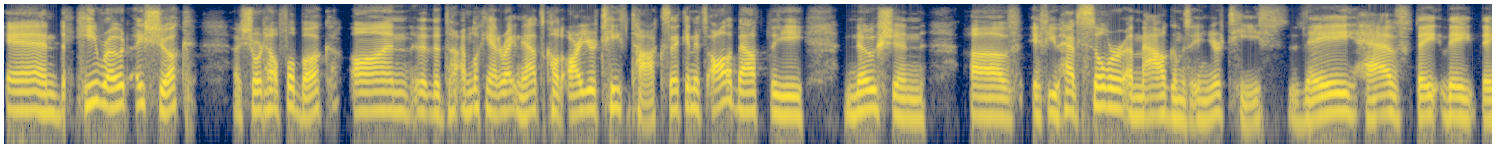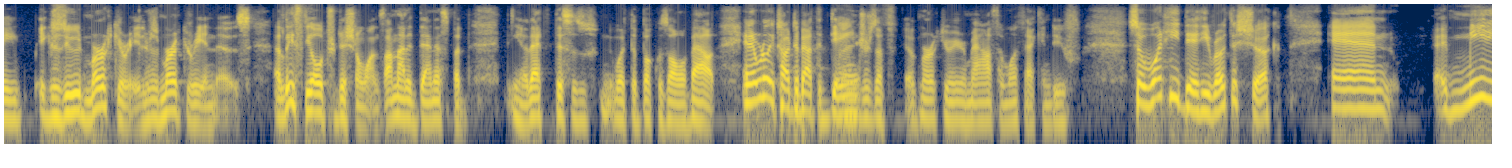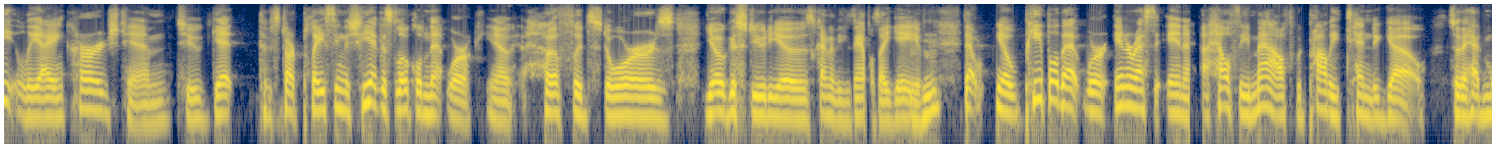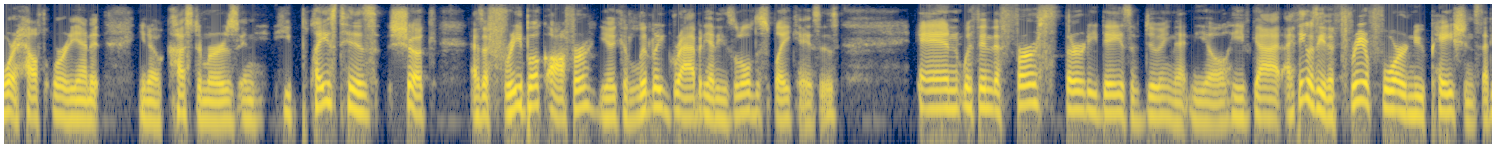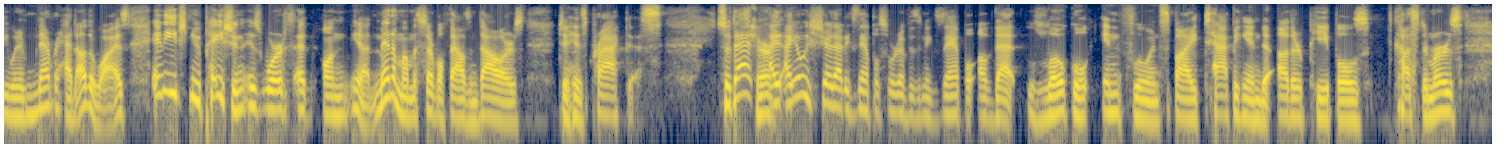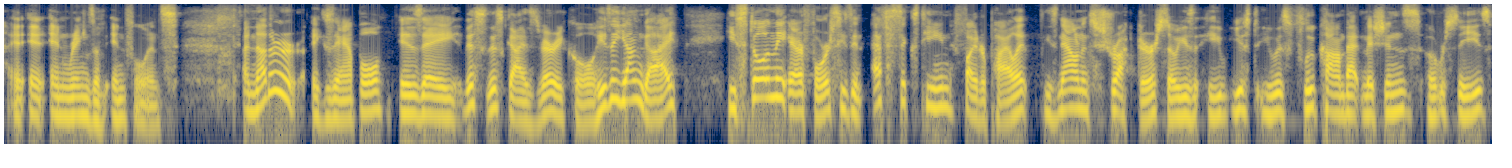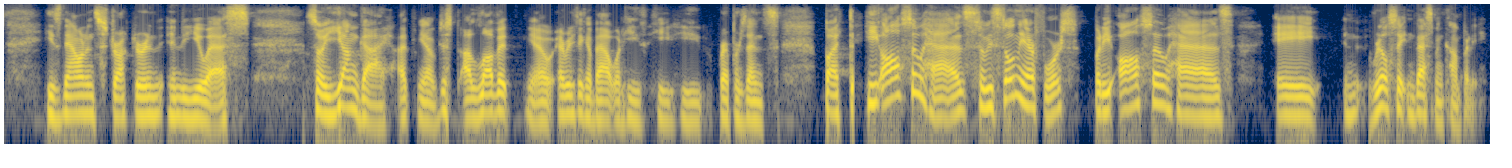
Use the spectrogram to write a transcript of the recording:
And he wrote a shook a short helpful book on the, the, I'm looking at it right now. It's called Are Your Teeth Toxic? And it's all about the notion of if you have silver amalgams in your teeth, they have they they they exude mercury. There's mercury in those. At least the old traditional ones. I'm not a dentist, but you know that this is what the book was all about. And it really talked about the dangers right. of, of mercury in your mouth and what that can do. So what he did, he wrote the shook, and immediately I encouraged him to get to start placing this. She had this local network, you know, health food stores, yoga studios, kind of the examples I gave, mm-hmm. that, you know, people that were interested in a, a healthy mouth would probably tend to go. So they had more health oriented, you know, customers. And he placed his Shook as a free book offer. You could literally grab it. He had these little display cases. And within the first 30 days of doing that, Neal, he got, I think it was either three or four new patients that he would have never had otherwise. And each new patient is worth, at, on you know, minimum, of several thousand dollars to his practice. So that sure. I, I, always share that example sort of as an example of that local influence by tapping into other people's customers and, and, rings of influence. Another example is a this this guy's very cool. He's a young guy. He's still in the Air Force. He's an F-16 fighter pilot. He's now an instructor. So he's he used to, he was flew combat missions overseas. He's now an instructor in, in the U.S. So a young guy, I, you know, just I love it. You know, everything about what he he he represents. But he also has so he's still in the Air Force, but he also has a real estate investment company.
